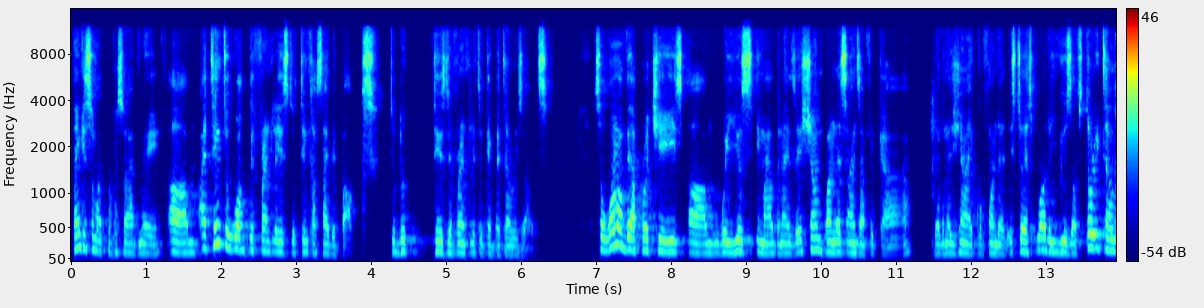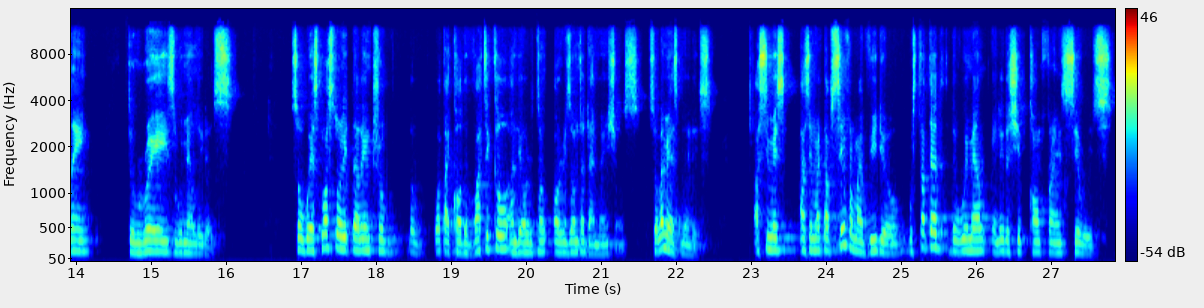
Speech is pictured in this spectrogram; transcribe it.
Thank you so much, Professor Admay. Um, I think to work differently is to think outside the box, to do things differently to get better results. So one of the approaches um, we use in my organization, Boundless Science Africa, the organization I co-founded, is to explore the use of storytelling to raise women leaders. So we explore storytelling through what I call the vertical and the horizontal dimensions. So let me explain this. As you, may, as you might have seen from my video, we started the Women in Leadership Conference series,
